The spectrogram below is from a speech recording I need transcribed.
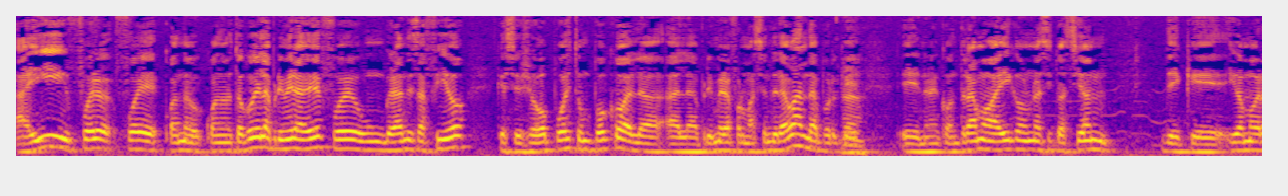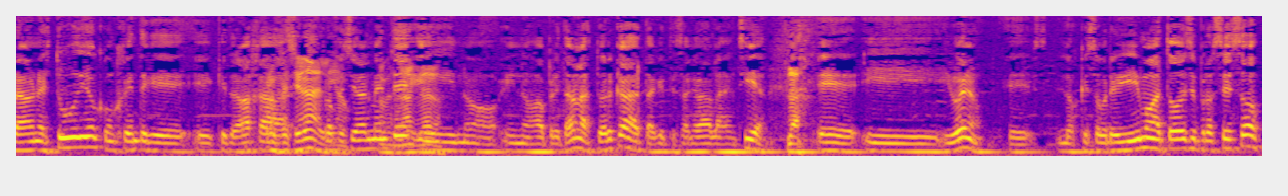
ahí fue fue cuando cuando nos tocó la primera vez fue un gran desafío que se llevó puesto un poco a la, a la primera formación de la banda porque ah. nos encontramos ahí con una situación de que íbamos a grabar un estudio con gente que, eh, que trabaja profesionalmente y, nos, y nos apretaron las tuercas hasta que te sangraban las encías. Eh, y, bueno, eh, los que sobrevivimos a todo ese proceso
